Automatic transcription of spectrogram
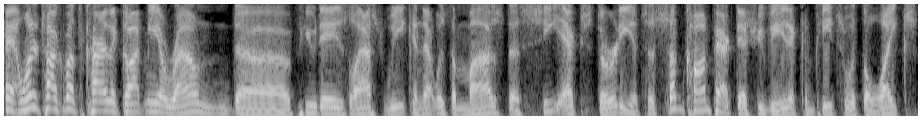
Hey, I want to talk about the car that got me around uh, a few days last week, and that was the Mazda CX-30. It's a subcompact SUV that competes with the likes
